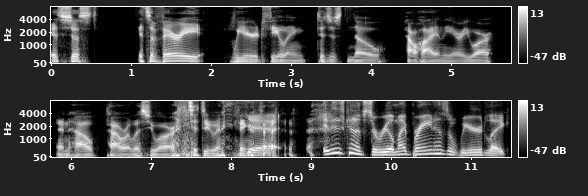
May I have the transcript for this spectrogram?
It's just, it's a very weird feeling to just know how high in the air you are and how powerless you are to do anything Yeah. about it. it is kind of surreal. My brain has a weird like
